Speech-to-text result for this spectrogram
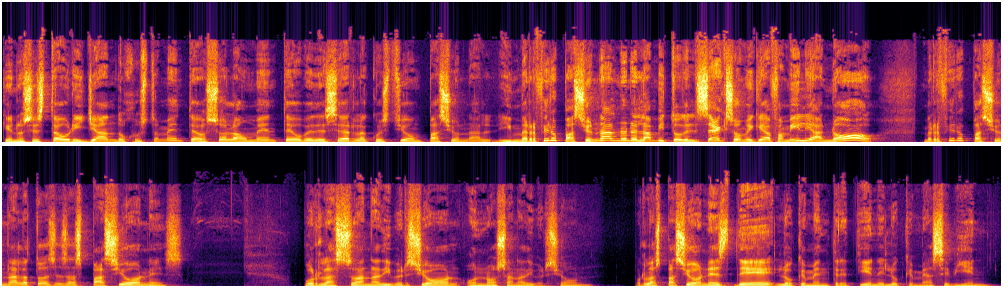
que nos está orillando justamente a solamente obedecer la cuestión pasional. Y me refiero pasional no en el ámbito del sexo, mi querida familia, no. Me refiero pasional a todas esas pasiones por la sana diversión o no sana diversión, por las pasiones de lo que me entretiene y lo que me hace bien.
